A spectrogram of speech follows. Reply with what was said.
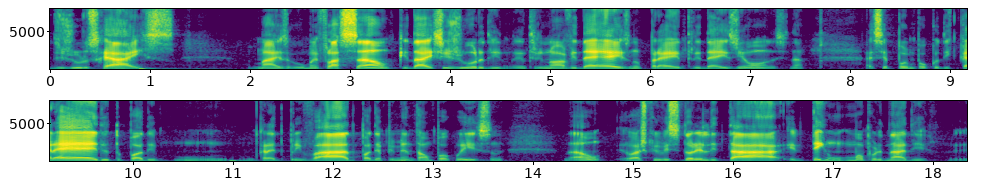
de juros reais, mais alguma inflação, que dá esse juro de entre 9 e 10, no pré entre 10 e 11. Né? Aí você põe um pouco de crédito, pode um, crédito privado, pode apimentar um pouco isso. Né? Não, eu acho que o investidor ele tá, ele tem uma oportunidade eh,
